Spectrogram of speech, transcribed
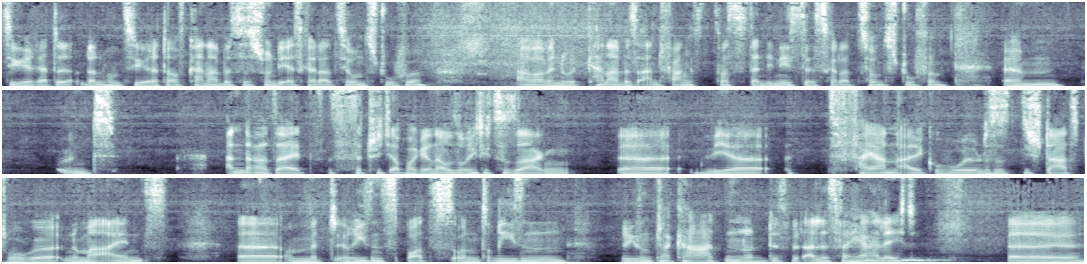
Zigarette und dann kommt Zigarette auf Cannabis, das ist schon die Eskalationsstufe. Aber wenn du mit Cannabis anfängst, was ist dann die nächste Eskalationsstufe? Ähm, und andererseits ist es natürlich auch mal genauso richtig zu sagen, äh, wir feiern Alkohol und das ist die Staatsdroge Nummer eins äh, und mit riesen Spots und riesen riesen Plakaten und das wird alles verherrlicht. Mhm. Äh,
